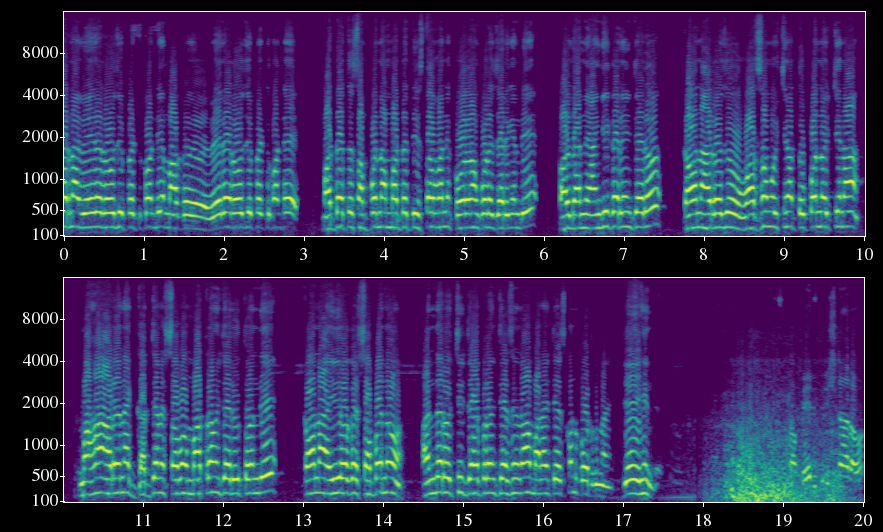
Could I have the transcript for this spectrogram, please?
ధర్నా వేరే రోజు పెట్టుకోండి. మాకు వేరే రోజు పెట్టుకుంటే మద్దతు సంపూర్ణ మద్దతు ఇస్తామని కోరడం కూడా జరిగింది. వాళ్ళు దాన్ని అంగీకరించారు. కావున ఆ రోజు వర్షం వచ్చిన తుఫాను వచ్చిన మహా అరణ్య గర్జన సభ మాత్రమే జరుగుతుంది. కావున ఈ యొక్క సభను అందరూ వచ్చి జయప్రదం చేసిన మనం చేసుకొని కోరుకున్నాం జై హింద్. నా పేరు కృష్ణారావు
